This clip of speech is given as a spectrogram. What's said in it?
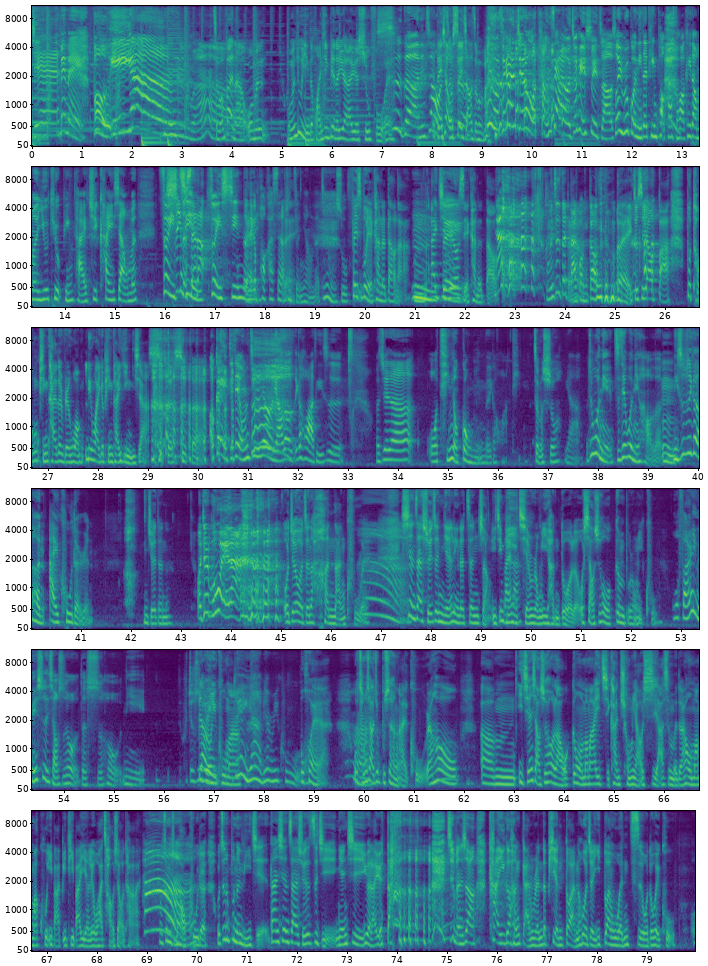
姐妹妹。不一样，哇。怎么办呢、我们我们录影的环境变得越来越舒服哎、是的，你知道我等一下我睡着怎么办？我这个人觉得我躺下来我就可以睡着，所以如果你在听 podcast 的话，可以到我们的 YouTube 平台去看一下我们最新的近 setup 最新的那个 podcast setup 是怎样的，真的很舒服。Facebook 也看得到啦，嗯嗯，IG 对。Reels 也看得到，我们这是在打广告的吗？对，就是要把不同平台的人往另外一个平台引一下。是的，是的。OK，姐姐，我们今天要聊到一个话题是，我觉得我挺有共鸣的一个话题怎么说？呀。我就问你，直接问你好了，嗯你是不是一个很爱哭的人？你觉得呢？我觉得不会啦。我觉得我真的很难哭哎、啊现在随着年龄的增长，已经比以前容易很多了。我小时候我更不容易哭，我反而以为是小时候的时候，你就是比较容易哭吗对呀，比较容易哭。不会哎、我从小就不是很爱哭，然后，嗯，以前小时候啦，我跟我妈妈一起看琼瑶戏啊什么的，然后我妈妈哭一把鼻涕一把眼泪，我还嘲笑她、欸，我这有什么好哭的？我真的不能理解。但是现在随着自己年纪越来越大，基本上看一个很感人的片段或者一段文字，我都会哭。哦，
